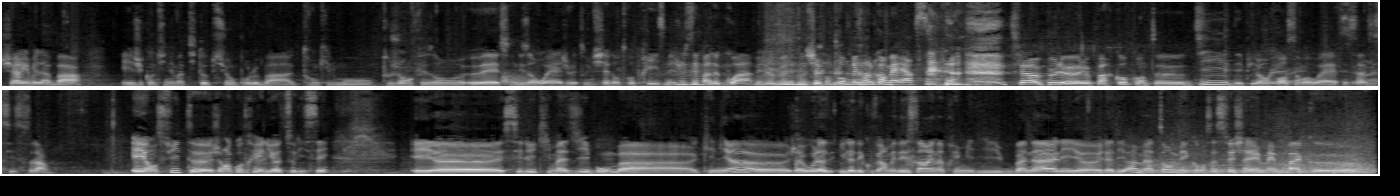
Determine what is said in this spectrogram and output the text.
Je suis arrivée là-bas. Et j'ai continué ma petite option pour le bac, tranquillement, toujours en faisant ES, en disant ouais, je vais être une chef d'entreprise, mais je ne sais pas de quoi, mais je veux être une chef d'entreprise dans le commerce. tu vois un peu le, le parcours qu'on te dit depuis l'enfance, ouais, ouais, fais ça, ceci, cela. Et ensuite, euh, j'ai rencontré Elliot au lycée. Et euh, c'est lui qui m'a dit bon bah Kenya, euh, j'avoue, il a découvert mes dessins un après-midi banal et euh, il a dit ah mais attends mais comment ça se fait? Je savais même pas que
